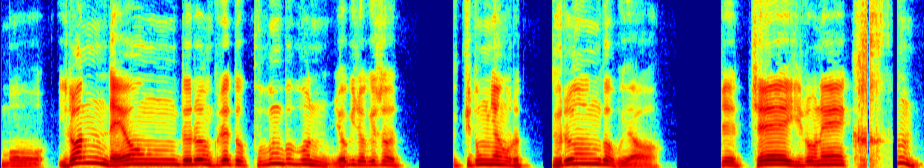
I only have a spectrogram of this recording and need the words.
뭐 이런 내용들은 그래도 부분 부분 여기저기서 귀동량으로 들은 거고요. 이제 제 이론의 큰,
